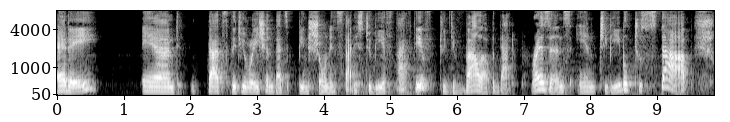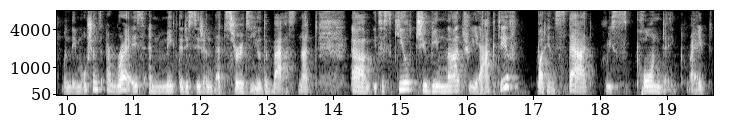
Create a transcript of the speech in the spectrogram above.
a day. And that's the duration that's been shown in studies to be effective to develop that presence and to be able to stop when the emotions arise and make the decision that serves you the best. Not, um, it's a skill to be not reactive, but instead responding, right?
